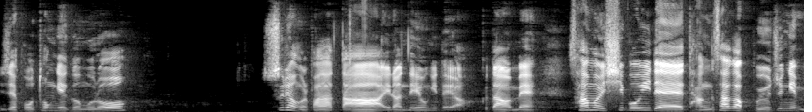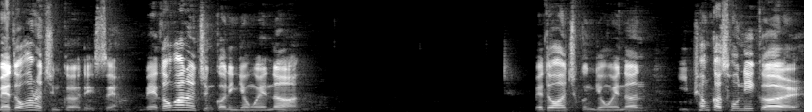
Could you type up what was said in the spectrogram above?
이제 보통 예금으로 수령을 받았다 이런 내용이 돼요. 그 다음에 3월 15일에 당사가 보유 중인 매도가는 증권이 돼 있어요. 매도가는 증권인 경우에는 매도가는 증권 경우에는 이 평가 손익을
